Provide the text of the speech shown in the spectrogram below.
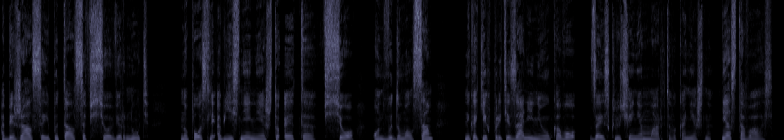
обижался и пытался все вернуть, но после объяснения, что это все он выдумал сам, никаких притязаний ни у кого за исключением Мартова, конечно, не оставалось.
